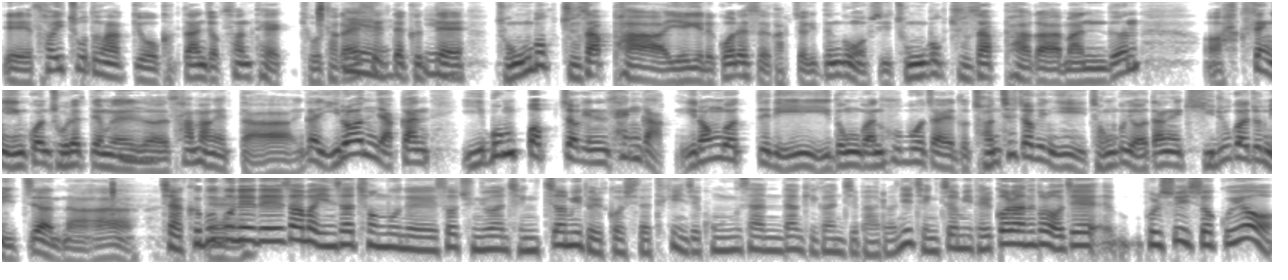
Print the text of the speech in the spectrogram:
이제 서희초등학교 극단적 선택 교사가 예, 했을 때 그때 예. 종북 주사파 얘기를 꺼냈어요. 갑자기 뜬금없이 종북 주사파가 만든 어, 학생 인권 조례 때문에 음. 어, 사망했다. 그러니까 이런 약간 이분법적인 생각 이런 것들이 이동관 후보자에도 전체적인 이 정부 여당의 기류가 좀 있지 않나. 자, 그 부분에 예. 대해서 아마 인사청문회에서 중요한 쟁점이 될 것이다. 특히 이제 공산당 기관지 발언이 쟁점이 될 거라는 걸 어제 볼 수 있었고요.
